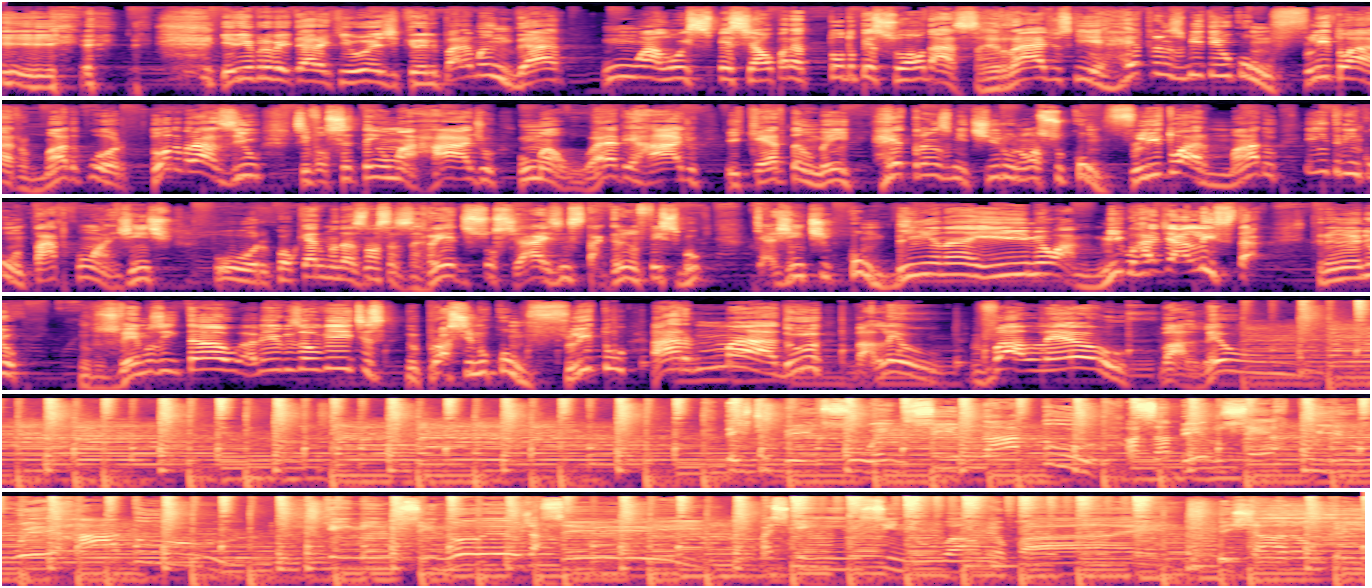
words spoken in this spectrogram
Queria aproveitar aqui hoje, Crânio, para mandar um alô especial para todo o pessoal das rádios que retransmitem o conflito armado por todo o Brasil. Se você tem uma rádio, uma web rádio e quer também retransmitir o nosso conflito armado, entre em contato com a gente por qualquer uma das nossas redes sociais, Instagram, Facebook, que a gente combina aí, meu amigo radialista. Crânio nos vemos então, amigos ouvintes, no próximo conflito armado. Valeu, valeu, valeu. Desde o berço ensinado a saber o certo e o errado. Quem me ensinou eu já sei, mas quem ensinou ao meu pai? Deixaram crianças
